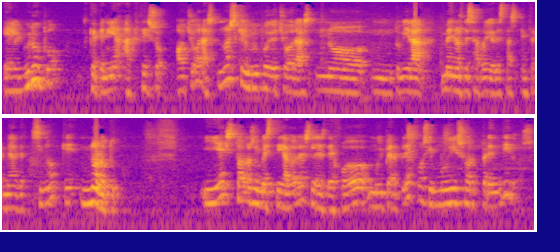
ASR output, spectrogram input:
el grupo que tenía acceso a 8 horas. No es que el grupo de 8 horas no mm, tuviera menos desarrollo de estas enfermedades, sino que no lo tuvo. Y esto a los investigadores les dejó muy perplejos y muy sorprendidos.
